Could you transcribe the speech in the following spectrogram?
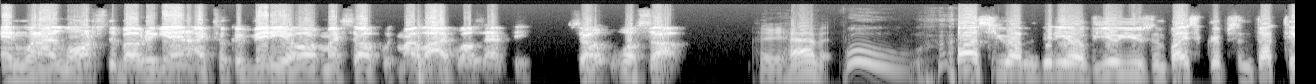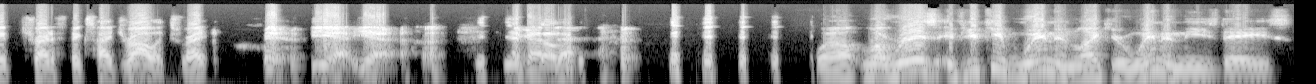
and when I launched the boat again, I took a video of myself with my live wells empty. So what's up? There you have it. Woo! Plus, you have a video of you using vice grips and duct tape to try to fix hydraulics, right? yeah, yeah. I got that. Well, well, Riz, if you keep winning like you're winning these days,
